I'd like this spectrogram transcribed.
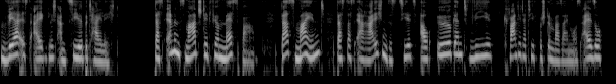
wer ist eigentlich am Ziel beteiligt? Das M in Smart steht für messbar. Das meint, dass das Erreichen des Ziels auch irgendwie quantitativ bestimmbar sein muss. Also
